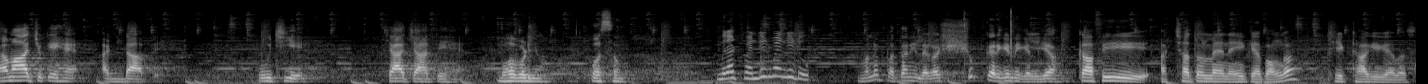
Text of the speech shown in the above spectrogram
हम आ चुके हैं अड्डा पे। पूछिए क्या चाहते हैं? बहुत बढ़िया औसम मेरा 2022 मतलब पता नहीं लगा शुभ करके निकल गया। काफ़ी अच्छा तो मैं नहीं कह पाऊँगा ठीक ठाक ही गया बस।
